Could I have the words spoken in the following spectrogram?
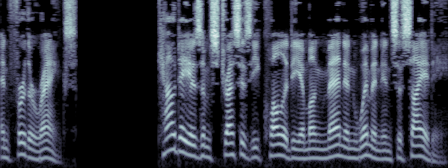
and further ranks. Caodaism stresses equality among men and women in society.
